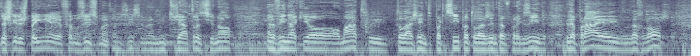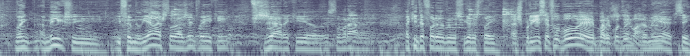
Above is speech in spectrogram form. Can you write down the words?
das Feiras de Painha é famosíssima. Famosíssima, muito já tradicional, a vinda aqui ao, ao mato e toda a gente participa, toda a gente da freguesia e da praia e de arredores. Vem amigos e, e familiares, toda a gente vem aqui festejar, aqui, a celebrar a, a quinta-feira das Figueiras de Paim. A experiência foi boa, é para continuar. Para mim é que sim.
